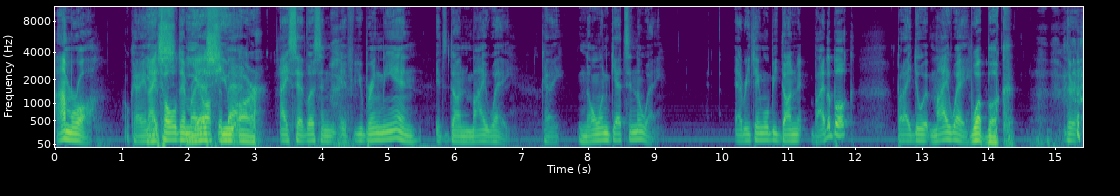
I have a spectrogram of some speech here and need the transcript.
I'm raw, okay, and I told him right yes, off the you bat. are. I said, "Listen, if you bring me in, it's done my way, okay. No one gets in the way. Everything will be done by the book." But I do it my way. what book There,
